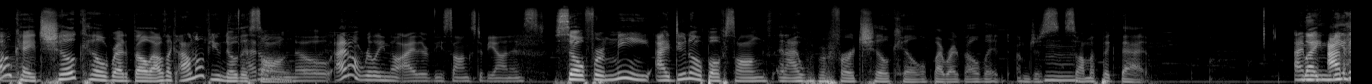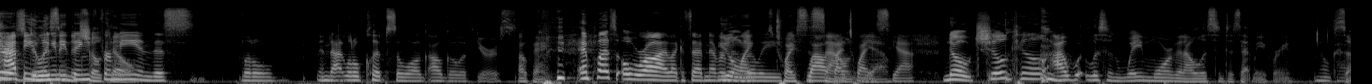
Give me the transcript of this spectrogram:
Okay, Chill Kill Red Velvet. I was like, I don't know if you know this I song. don't. I don't really know either of these songs to be honest. So for me, I do know both songs, and I would prefer Chill Kill by Red Velvet. I'm just so I'm gonna pick that. I Like, mean, I'm neither is doing listening to anything for me in this little in that little clip, so I'll, I'll go with yours. Okay. And plus, overall, like I said, I've never You been like really twice wowed by Twice. Yeah. no, Chill Kill. I would listen way more than I would listen to Set Me Free. Okay. So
